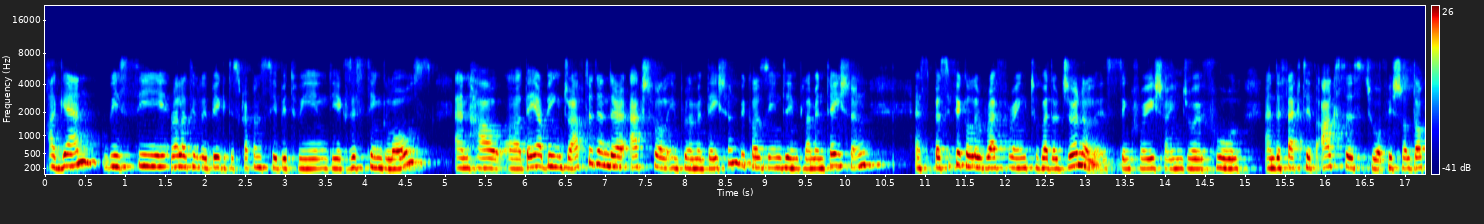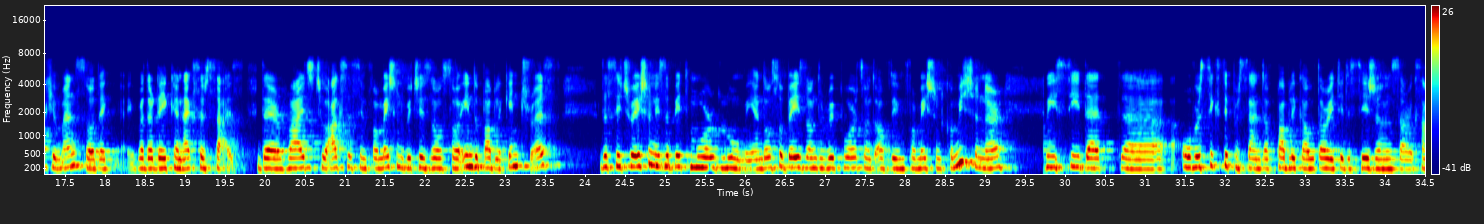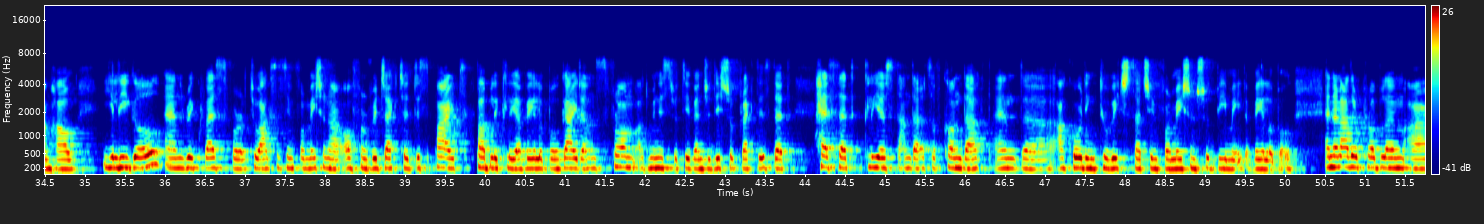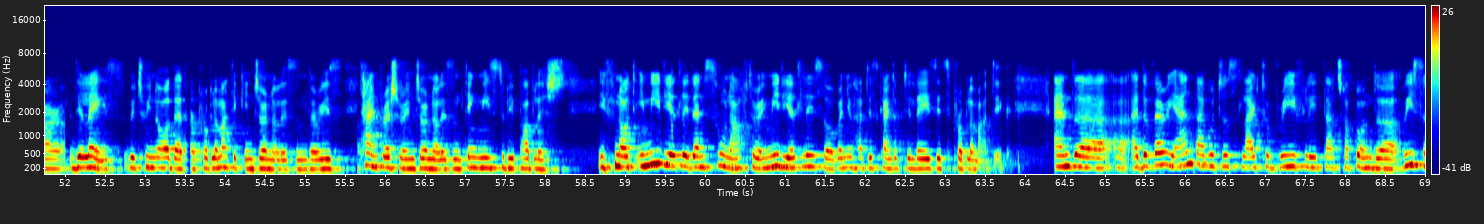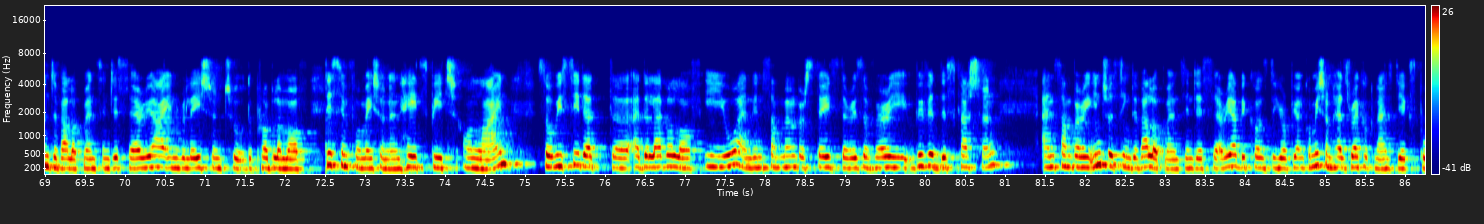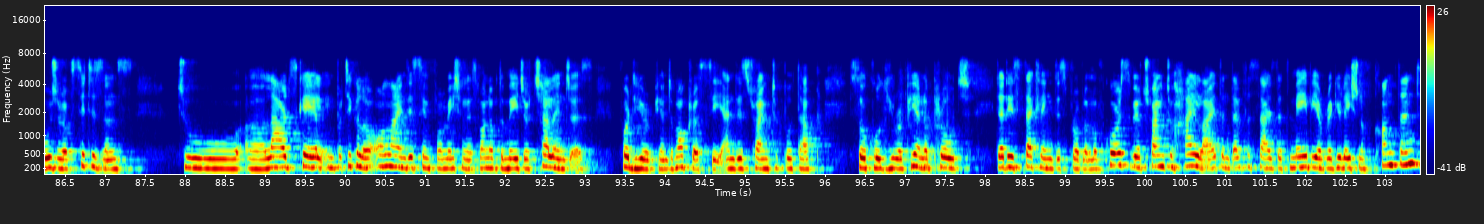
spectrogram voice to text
Again, we see relatively big discrepancy between the existing laws and how uh, they are being drafted and their actual implementation, because in the implementation, and specifically referring to whether journalists in Croatia enjoy full and effective access to official documents, so they, whether they can exercise their right to access information, which is also in the public interest, the situation is a bit more gloomy. And also based on the reports of the Information Commissioner, we see that uh, over 60% of public authority decisions are somehow illegal, and requests for to access information are often rejected despite publicly available guidance from administrative and judicial practice that has set clear standards of conduct and uh, according to which such information should be made available. And another problem are delays, which we know that are problematic in journalism. There is time pressure in journalism. Things needs to be published if not immediately, then soon after immediately. So when you have this kind of delays, it's problematic. And uh, at the very end, I would just like to briefly touch upon the recent developments in this area in relation to the problem of disinformation and hate speech online. So we see that uh, at the level of EU and in some member states, there is a very vivid discussion and some very interesting developments in this area because the European Commission has recognized the exposure of citizens to uh, large scale, in particular online disinformation, is one of the major challenges for the European democracy and is trying to put up so-called European approach that is tackling this problem. Of course, we are trying to highlight and emphasize that maybe a regulation of content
